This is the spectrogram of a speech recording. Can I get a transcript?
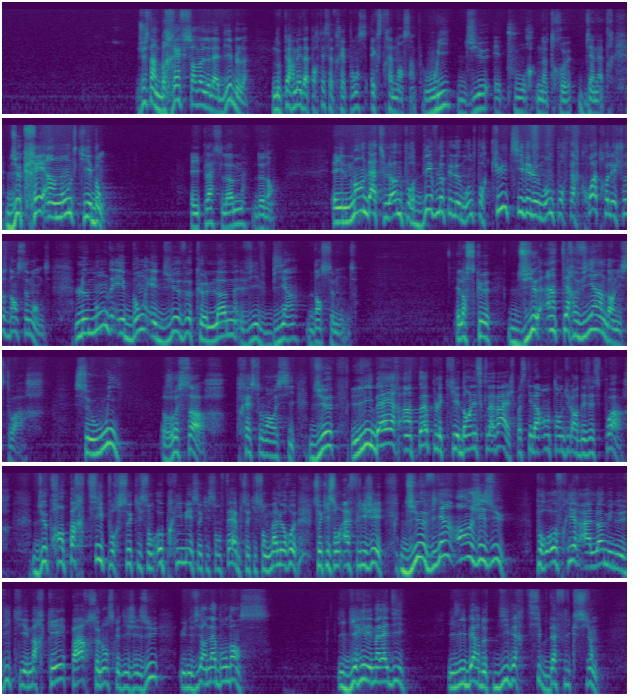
Juste un bref survol de la Bible nous permet d'apporter cette réponse extrêmement simple. Oui, Dieu est pour notre bien-être. Dieu crée un monde qui est bon. Et il place l'homme dedans. Et il mandate l'homme pour développer le monde, pour cultiver le monde, pour faire croître les choses dans ce monde. Le monde est bon et Dieu veut que l'homme vive bien dans ce monde. Et lorsque Dieu intervient dans l'histoire, ce oui ressort très souvent aussi. Dieu libère un peuple qui est dans l'esclavage parce qu'il a entendu leur désespoir. Dieu prend parti pour ceux qui sont opprimés, ceux qui sont faibles, ceux qui sont malheureux, ceux qui sont affligés. Dieu vient en Jésus pour offrir à l'homme une vie qui est marquée par, selon ce que dit Jésus, une vie en abondance. Il guérit les maladies, il libère de divers types d'afflictions.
